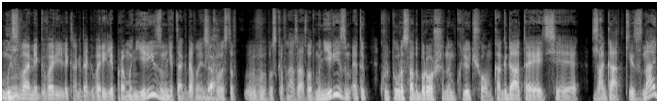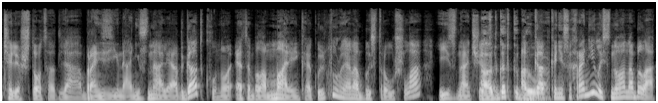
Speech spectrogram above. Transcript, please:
Мы mm. с вами говорили, когда говорили про маньеризм не так давно, несколько да. выстав, выпусков назад. Вот маньеризм – это культура с отброшенным ключом. Когда-то эти загадки значили что-то для Бронзина, они знали отгадку, но это была маленькая культура, и она быстро ушла, и, значит... А отгадка была. Отгадка не сохранилась, но она была.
